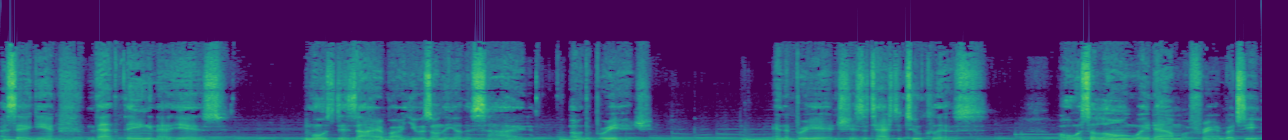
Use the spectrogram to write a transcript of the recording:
I say again, that thing that is most desired by you is on the other side of the bridge. And the bridge is attached to two cliffs. Oh, it's a long way down, my friend. But see,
